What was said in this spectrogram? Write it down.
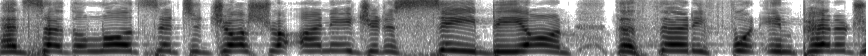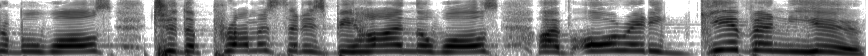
And so the Lord said to Joshua, I need you to see beyond the 30 foot impenetrable walls to the promise that is behind the walls. I've already given you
